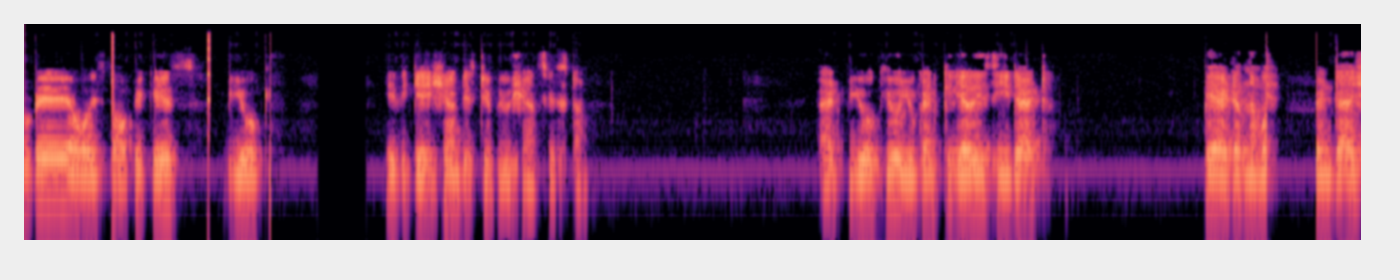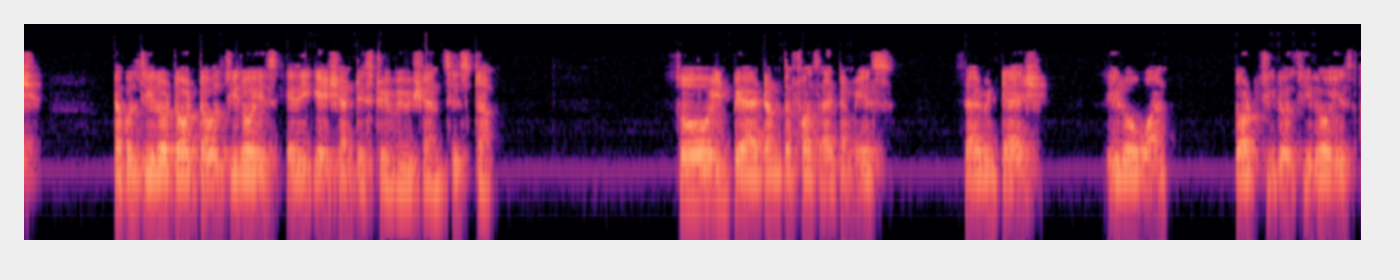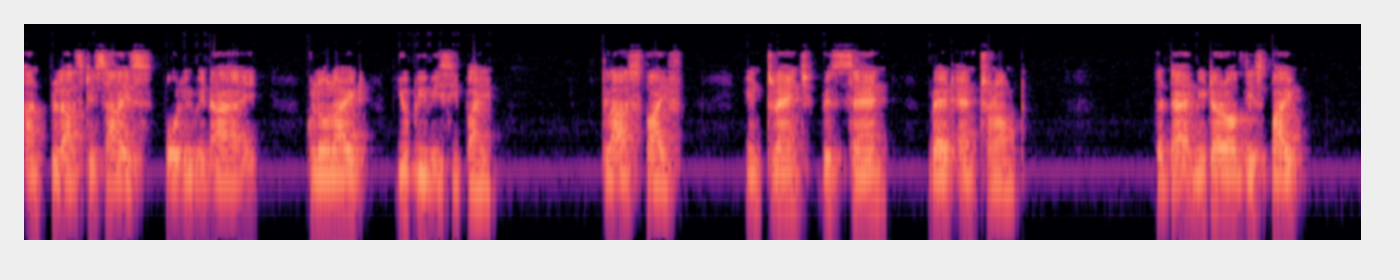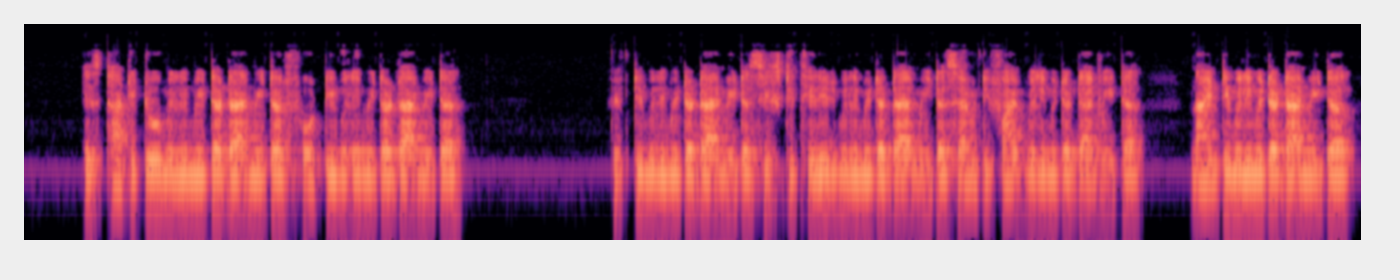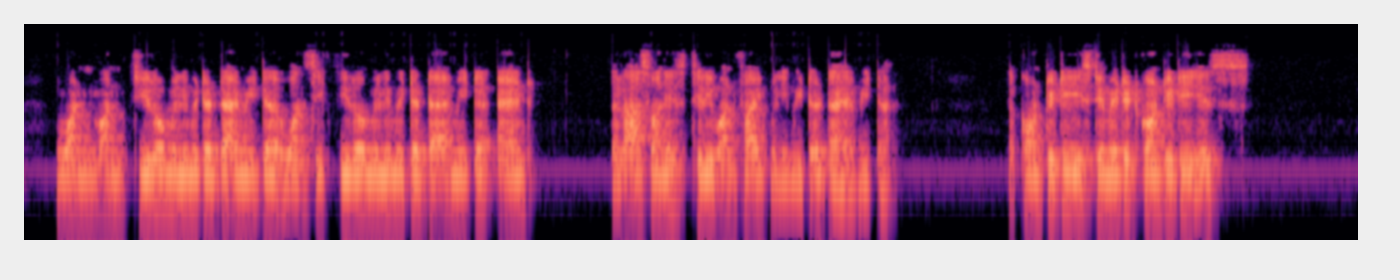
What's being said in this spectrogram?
Today our topic is BOQ irrigation distribution system. At BOQ you can clearly see that pay item number dash double zero dot double zero is irrigation distribution system. So in pay item the first item is 7 dash 01 dot zero zero is unplasticized polyvinyl chloride UPVC pipe. Class 5 in trench with sand bed and surround. The diameter of this pipe is 32 mm diameter, 40 mm diameter, 50 mm diameter, 63 mm diameter, 75 mm diameter, 90 mm diameter, 110 mm diameter, 160 mm diameter and the last one is 315 millimeter diameter. The quantity estimated quantity is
